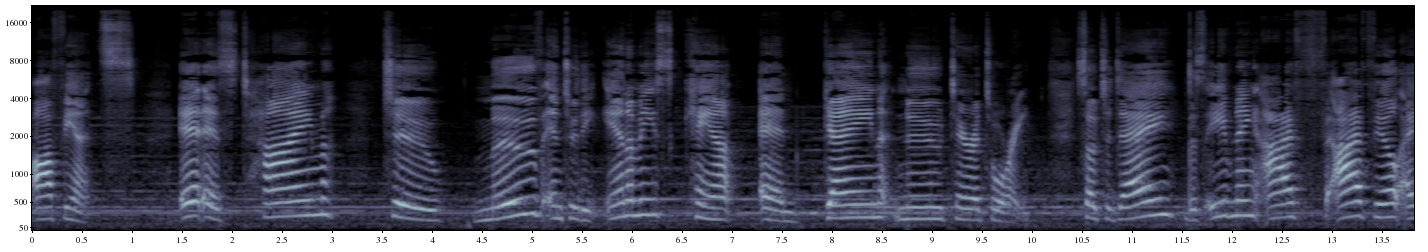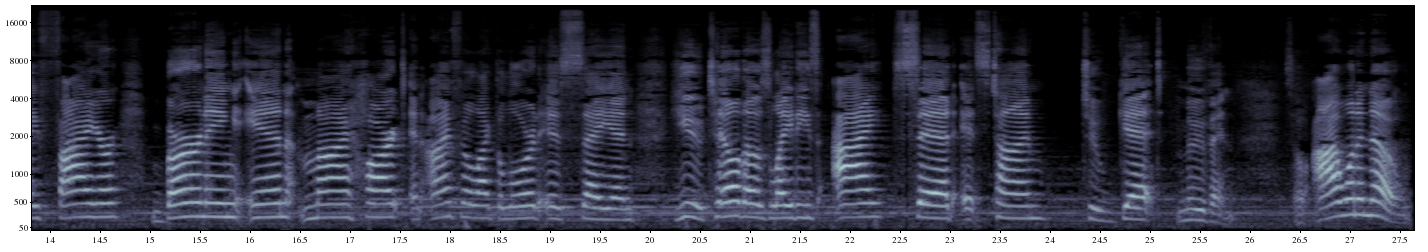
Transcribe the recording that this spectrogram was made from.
offense. It is time to move into the enemy's camp and gain new territory. So today, this evening, I, f- I feel a fire burning in my heart, and I feel like the Lord is saying, You tell those ladies, I said it's time to get moving. So I want to know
